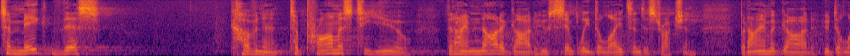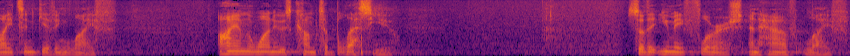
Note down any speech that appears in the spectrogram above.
to make this covenant, to promise to you that I am not a God who simply delights in destruction, but I am a God who delights in giving life. I am the one who has come to bless you so that you may flourish and have life.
